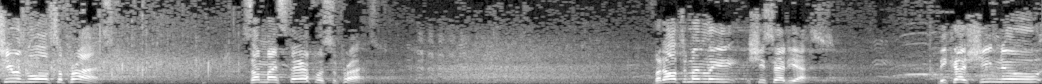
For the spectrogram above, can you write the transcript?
she was a little surprised. Some of my staff was surprised. But ultimately, she said yes. Because she knew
